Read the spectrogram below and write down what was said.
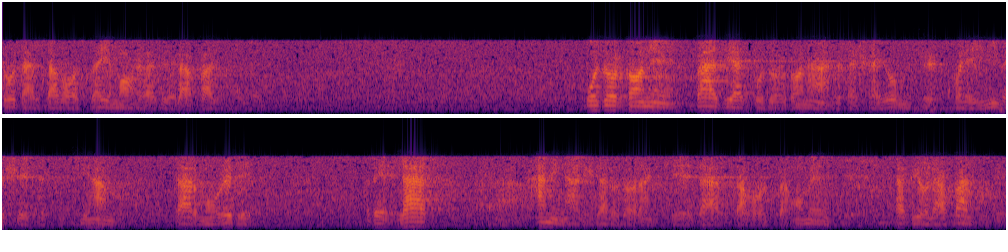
دو در دوازده ماه ربیع الاول. بزرگان بعضی از بزرگان اهل تشیع مثل کلینی و شیخ توسی هم در مورد رحلت همین عقیده رو دارند که در دوازدهم ربیع الاول بوده.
